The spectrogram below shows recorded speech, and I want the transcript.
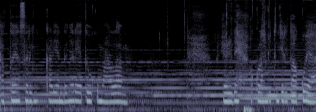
atau yang sering kalian dengar yaitu hukum malam. Ya udah deh, aku lanjutin cerita aku ya.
